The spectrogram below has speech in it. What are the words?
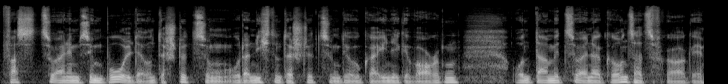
fast zu einem Symbol der Unterstützung oder Nichtunterstützung der Ukraine geworden und damit zu einer Grundsatzfrage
